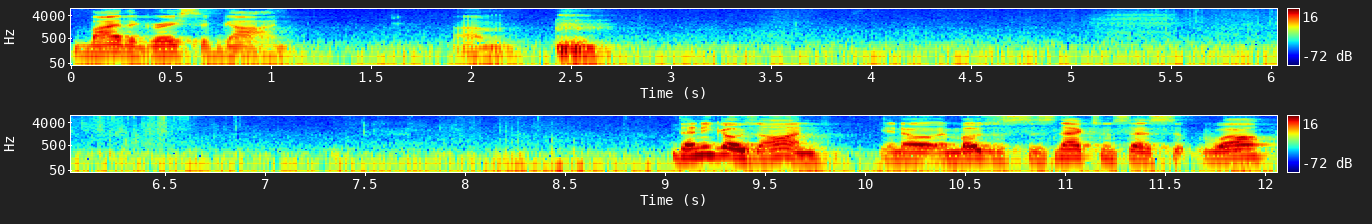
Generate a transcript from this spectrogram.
by the grace of God. Um, then he goes on, you know, and Moses' next one says, well,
